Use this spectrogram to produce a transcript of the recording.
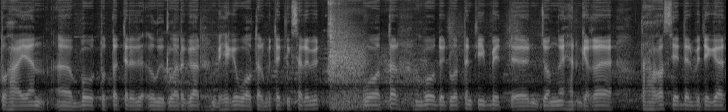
тухаян бу тутта тер ылытларыгар беге уолтар битетик сарабит. Уолтар бу дөйлөттөн тибет жоңга хергеге тахага седер битигер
